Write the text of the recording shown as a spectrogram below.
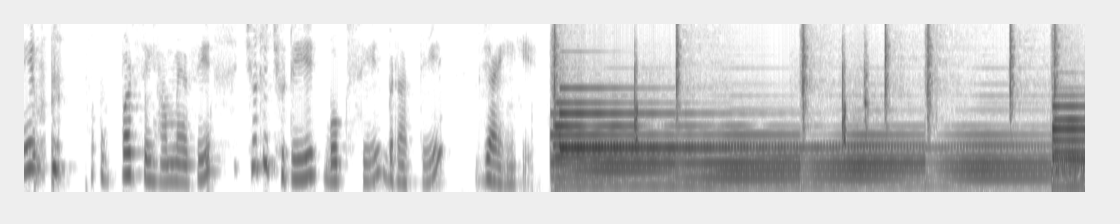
के ऊपर से हम ऐसे छोटे छोटे बॉक्स से बनाते जाएँगे। Bye.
